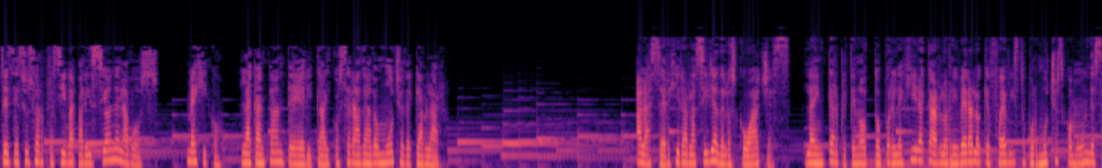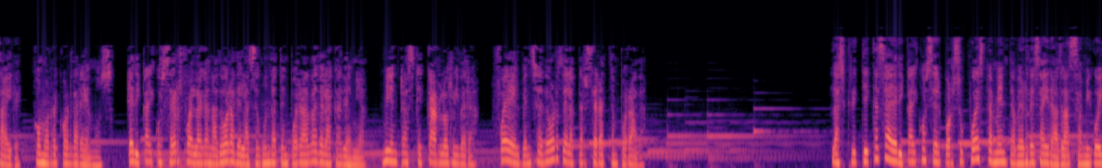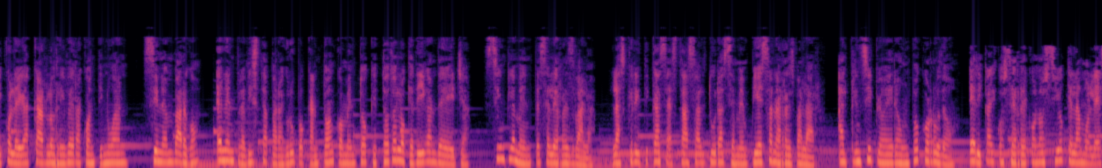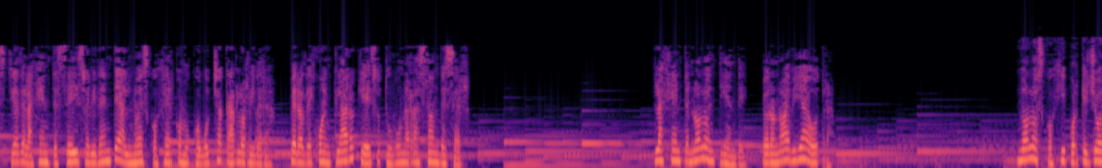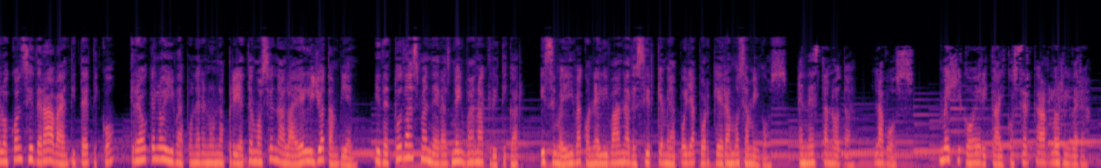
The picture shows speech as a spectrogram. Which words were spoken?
desde su sorpresiva aparición en La Voz. México, la cantante Erika Alcocer ha dado mucho de qué hablar. Al hacer girar la silla de los coaches, la intérprete no optó por elegir a Carlos Rivera lo que fue visto por muchos como un desaire. Como recordaremos, Erika Alcocer fue la ganadora de la segunda temporada de la Academia, mientras que Carlos Rivera, fue el vencedor de la tercera temporada. Las críticas a Erika Alcocer por supuestamente haber desairado a su amigo y colega Carlos Rivera continúan, sin embargo, en entrevista para Grupo Cantón comentó que todo lo que digan de ella, simplemente se le resbala, las críticas a estas alturas se me empiezan a resbalar, al principio era un poco rudo, Erika Alcocer reconoció que la molestia de la gente se hizo evidente al no escoger como coach a Carlos Rivera, pero dejó en claro que eso tuvo una razón de ser. La gente no lo entiende, pero no había otra. No lo escogí porque yo lo consideraba antitético, creo que lo iba a poner en un apriete emocional a él y yo también, y de todas maneras me iban a criticar, y si me iba con él iban a decir que me apoya porque éramos amigos. En esta nota, La Voz. México Erika Alcocer Carlos Rivera.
